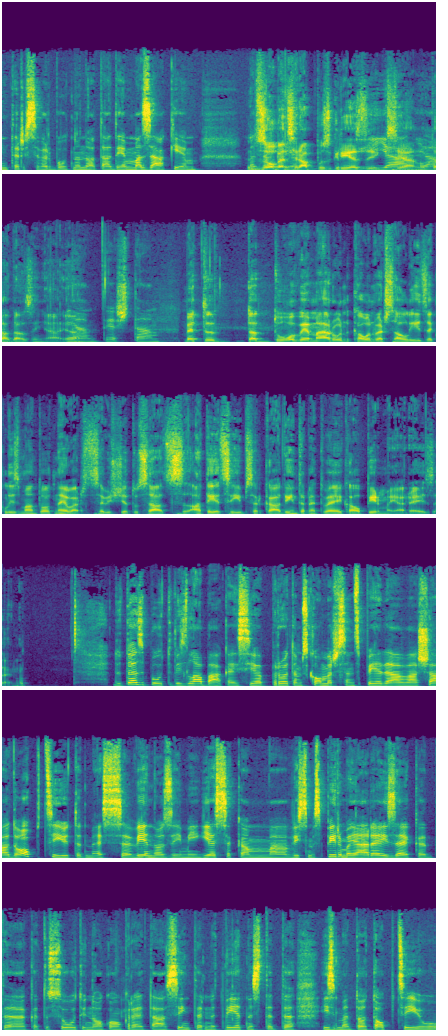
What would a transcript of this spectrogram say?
interese varbūt nu, no tādiem mazākiem uh, Zobens ir apusgriezīgs, jā, jā, nu, jā, tādā ziņā. Jā. jā, tieši tā. Bet eh, tad to vienmēr un, kā universālu līdzekli izmantot nevar. Sevišķi, ja tu sāc attiecības ar kādu internetu veikalu pirmajā reizē. Nu, Nu, tas būtu vislabākais, ja, protams, komersants piedāvā šādu opciju, tad mēs eh, viennozīmīgi iesakām eh, vismaz pirmajā reizē, kad, eh, kad tu sūti no konkrētās internetu vietnes, tad izmantot opciju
